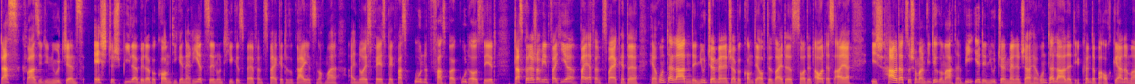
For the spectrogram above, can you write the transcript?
dass quasi die New Gens echte Spielerbilder bekommen, die generiert sind. Und hier gibt es bei FM2-Kette sogar jetzt nochmal ein neues Facepack, was unfassbar gut aussieht. Das könnt ihr euch auf jeden Fall hier bei FM2-Kette herunterladen. Den New Gen Manager bekommt ihr auf der Seite Sorted Out SI. Ich habe dazu schon mal ein Video gemacht, wie ihr den NewGen Manager herunterladet. Ihr könnt aber auch gerne mal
